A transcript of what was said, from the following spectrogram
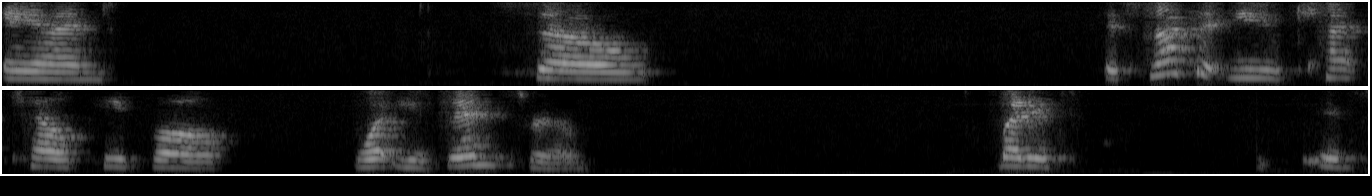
and so it's not that you can't tell people what you've been through. But it's it's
